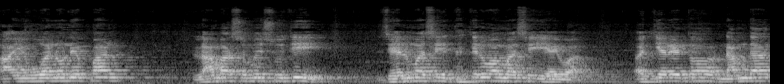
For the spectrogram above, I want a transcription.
આ યુવાનોને પણ લાંબા સમય સુધી જેલમાં છે ધકેલવામાં છે આવ્યા. અત્યારે તો નામદાર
